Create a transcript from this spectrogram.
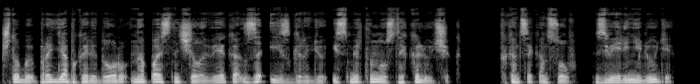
чтобы, пройдя по коридору, напасть на человека за изгородью из смертоносных колючек. В конце концов, звери не люди.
